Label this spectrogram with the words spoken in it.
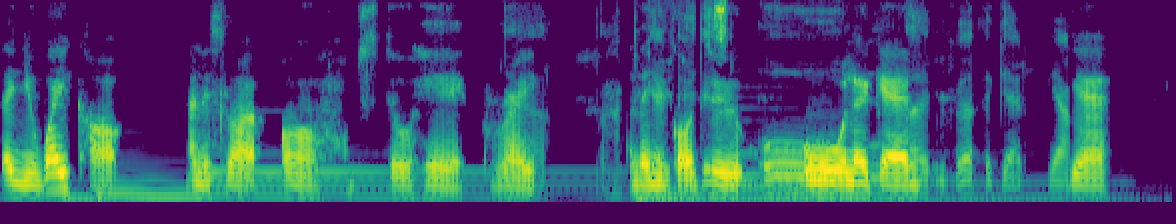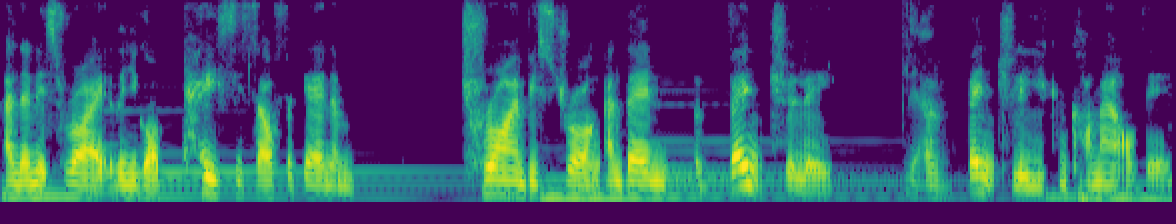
Then you wake up, and it's like, "Oh, I'm still here. Great." Yeah, And then you've got to do all, all again. over again. Yeah, yeah and then it's right and then you've got to pace yourself again and try and be strong and then eventually yeah, eventually you can come out of it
